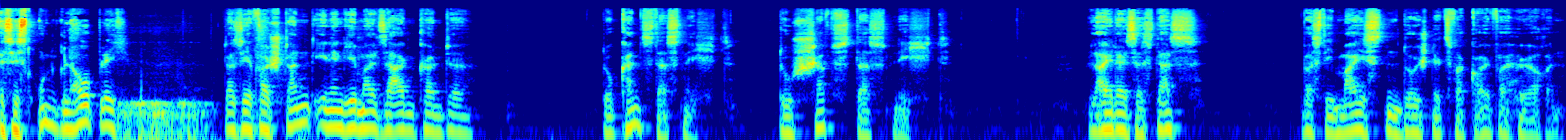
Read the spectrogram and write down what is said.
Es ist unglaublich, dass Ihr Verstand Ihnen jemals sagen könnte, du kannst das nicht, du schaffst das nicht. Leider ist es das, was die meisten Durchschnittsverkäufer hören.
